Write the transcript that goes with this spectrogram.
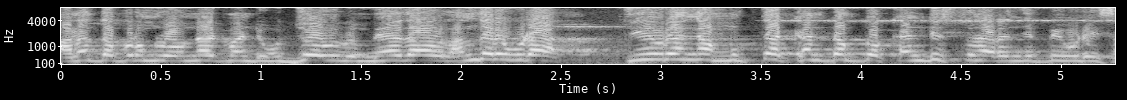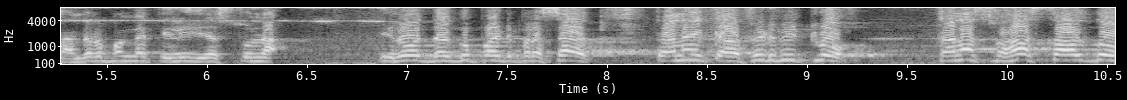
అనంతపురంలో ఉన్నటువంటి ఉద్యోగులు మేధావులు అందరూ కూడా తీవ్రంగా ముక్త కంఠంతో ఖండిస్తున్నారని చెప్పి కూడా ఈ సందర్భంగా తెలియజేస్తున్నా. ఈరోజు దగ్గుపాటి ప్రసాద్ తన యొక్క అఫిడవిట్లో తన స్వహస్తాలతో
